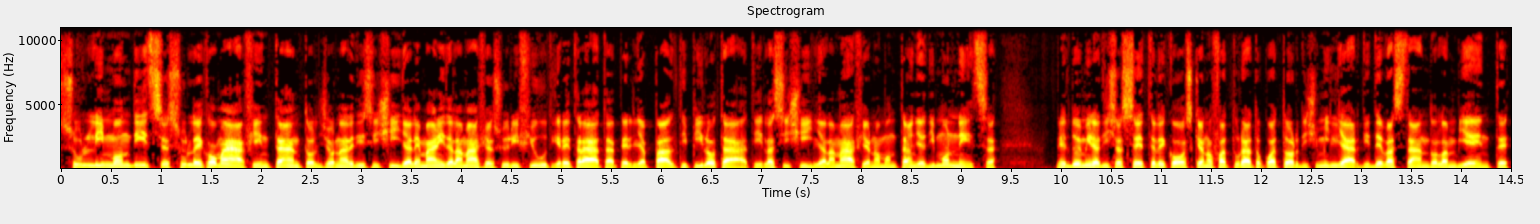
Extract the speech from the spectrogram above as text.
Sull'immondizia e sull'ecomafia, intanto il giornale di Sicilia, le mani della mafia sui rifiuti, retrata per gli appalti pilotati. La Sicilia, la mafia è una montagna di monnezza. Nel 2017 le cosche hanno fatturato 14 miliardi devastando l'ambiente.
